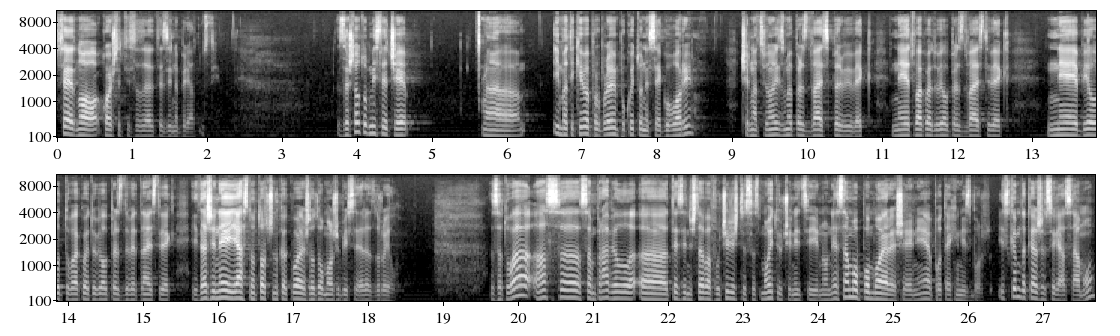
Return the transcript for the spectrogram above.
Все едно, кой ще ти създаде тези неприятности. Защото мисля, че а, има такива проблеми, по които не се говори, че национализма през 21 век не е това, което е било през 20 век, не е било това, което е било през 19 век. И даже не е ясно точно какво е, защото може би се е разроил. Затова аз съм правил а, тези неща в училище с моите ученици, но не само по мое решение, а по техен избор. Искам да кажа сега само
